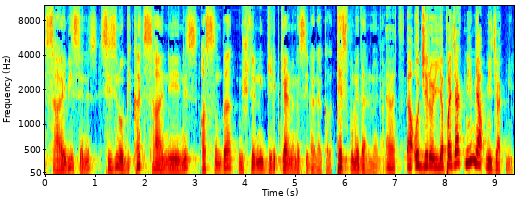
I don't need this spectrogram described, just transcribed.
Sahibiyseniz sizin o birkaç saniyeniz aslında müşterinin gelip gelmemesiyle alakalı. Test bu nedenle önemli. Evet. Ya o ciroyu yapacak mıyım, yapmayacak mıyım?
